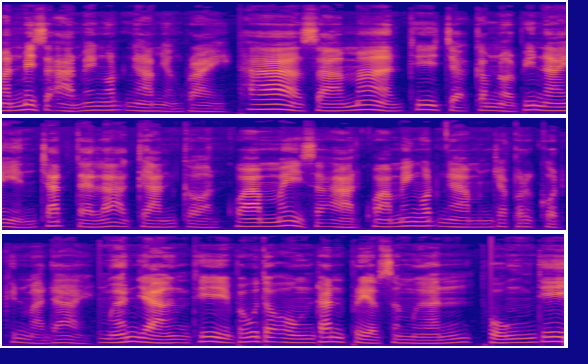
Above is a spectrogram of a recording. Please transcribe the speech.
มันไม่สะอาดไม่งดงามอย่างไร ถ้าสามารถที่จะกำหนดพิจารณาเห็นชัดแต่ละอาการก่อน ความไม่สะอาดความไม่งดงามมันจะปรากฏขึ้นมาได้ เหมือนอย่างที่พระพุทธองค์ท่านเปรียบเสมือนถุงที่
